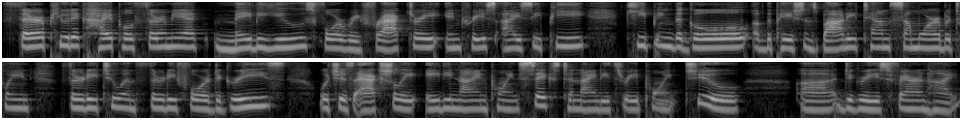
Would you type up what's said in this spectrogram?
Therapeutic hypothermia may be used for refractory increased ICP, keeping the goal of the patient's body temp somewhere between 32 and 34 degrees, which is actually 89.6 to 93.2 uh, degrees Fahrenheit.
